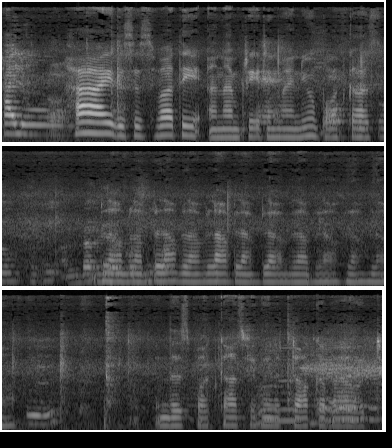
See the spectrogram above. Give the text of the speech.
Hello. Hi, this is Swati, and I'm creating my new podcast. Blah blah blah blah blah blah blah blah blah blah blah. Hmm. In this podcast, we're going to talk about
